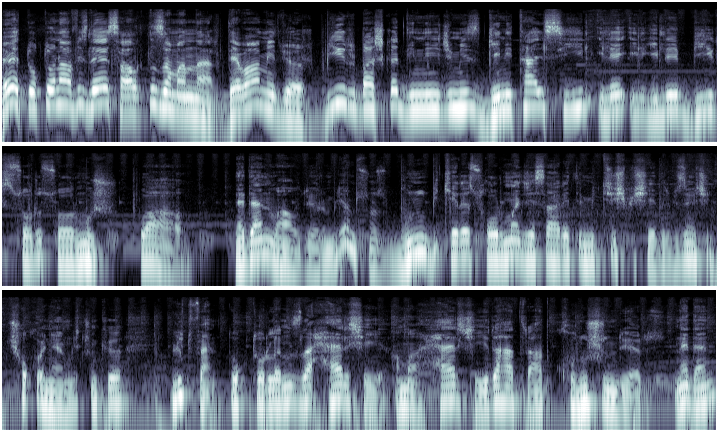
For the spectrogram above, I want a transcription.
Evet Doktor Nafiz'le Sağlıklı Zamanlar devam ediyor. Bir başka dinleyicimiz genital sil ile ilgili bir soru sormuş. Wow. Neden wow diyorum biliyor musunuz? Bunu bir kere sorma cesareti müthiş bir şeydir. Bizim için çok önemli. Çünkü lütfen doktorlarınızla her şeyi ama her şeyi rahat rahat konuşun diyoruz. Neden?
